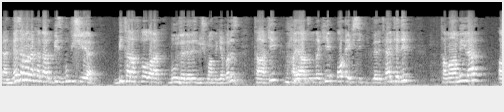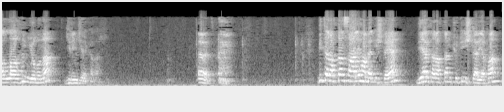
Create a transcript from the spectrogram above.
Yani ne zamana kadar biz bu kişiye bir taraflı olarak buğz ederiz, düşmanlık yaparız? Ta ki hayatındaki o eksiklikleri terk edip tamamıyla Allah'ın yoluna girinceye kadar. Evet. Bir taraftan salih amel işleyen, diğer taraftan kötü işler yapan,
